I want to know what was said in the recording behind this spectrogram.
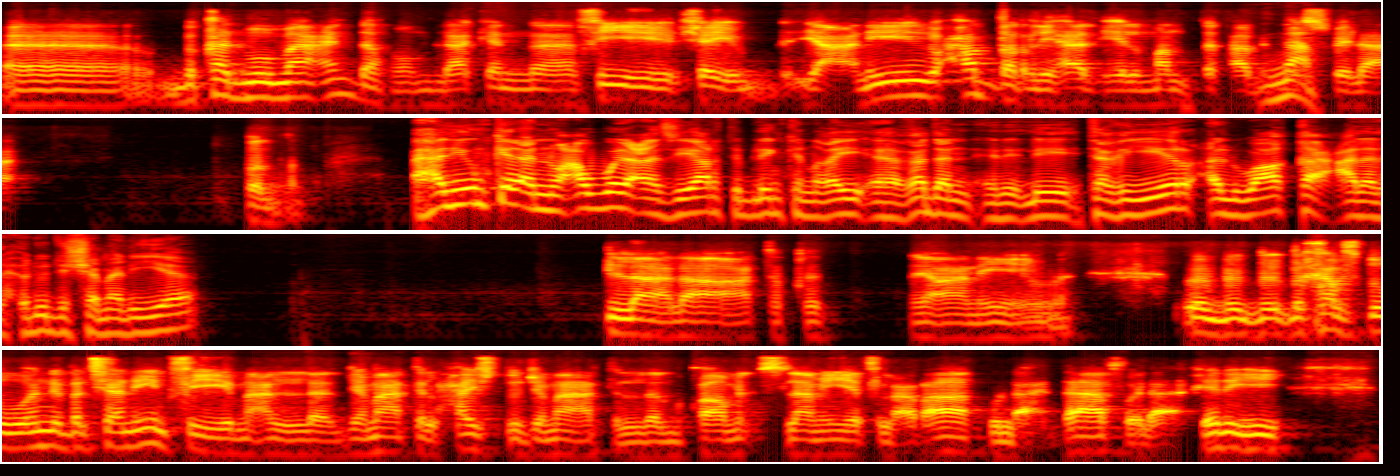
آه، بقدموا ما عندهم لكن في شيء يعني يحضر لهذه المنطقة نعم. بالنسبة نعم. له تفضل هل يمكن أن نعول على زيارة بلينكن غدا لتغيير الواقع على الحدود الشمالية؟ لا لا أعتقد يعني بخفضوا وهن بلشانين في مع جماعة الحشد وجماعة المقاومة الإسلامية في العراق والأهداف وإلى آخره.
